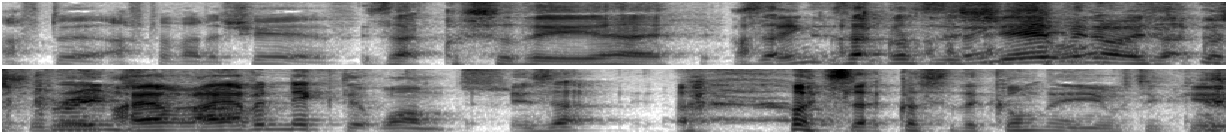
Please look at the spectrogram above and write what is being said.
after after I've had a shave. Is that because of the. Uh, is, I that, think- is that because of the shaving so. or is that because of cream. the. I, have, I haven't nicked it once. Is that. is that because of the company you used to keep?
